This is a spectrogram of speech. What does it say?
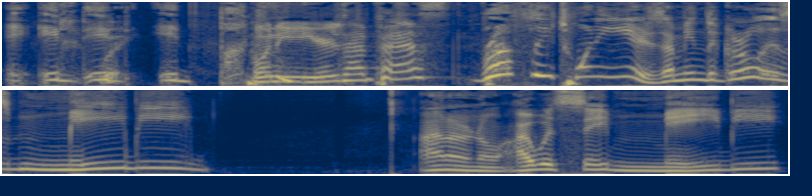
It it it, Wait, it fucking twenty years have passed. roughly 20 years. I mean, the girl is maybe I don't know. I would say maybe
